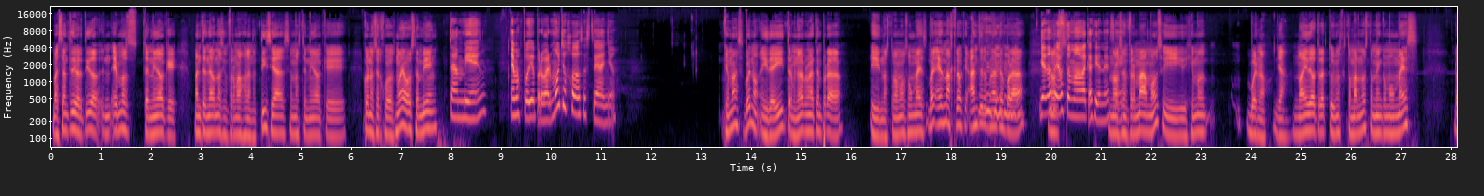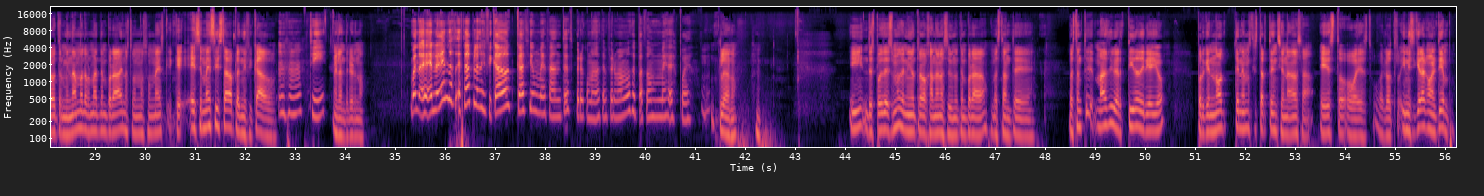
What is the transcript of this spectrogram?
Bastante divertido. Hemos tenido que mantenernos informados de las noticias. Hemos tenido que conocer juegos nuevos también. También hemos podido probar muchos juegos este año. ¿Qué más? Bueno, y de ahí terminó la primera temporada. Y nos tomamos un mes. Bueno, es más, creo que antes de la primera temporada Ya nos, Nos- habíamos tomado vacaciones. nos sí. enfermamos y dijimos, bueno, ya, no hay de otra. Tuvimos que tomarnos también como un mes. Luego terminamos la primera temporada y nos tomamos un mes. Que, que ese mes sí estaba planificado. Ujú, sí. El anterior no. Bueno, en realidad nos- estaba planificado casi un mes antes, pero como nos enfermamos, se pasó un mes después. Claro. sí. Y después de eso hemos venido trabajando en la segunda temporada. Bastante. Bastante más divertida, diría yo. Porque no tenemos que estar tensionados a esto o esto o el otro. Y ni siquiera con el tiempo.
